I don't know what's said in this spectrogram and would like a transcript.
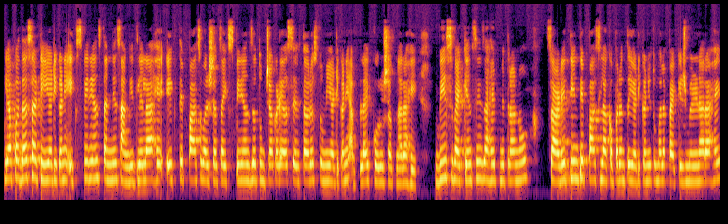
या पदासाठी या ठिकाणी एक्सपिरियन्स त्यांनी सांगितलेला आहे. एक ते पाच वर्षाचा एक्सपिरियन्स जर तुमच्याकडे असेल तरच तुम्ही या ठिकाणी अप्लाय करू शकणार आहे. वीस वॅकन्सीज आहेत मित्रांनो. साडेतीन ते पाच लाखापर्यंत या ठिकाणी तुम्हाला पॅकेज मिळणार आहे.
